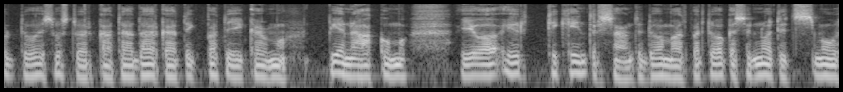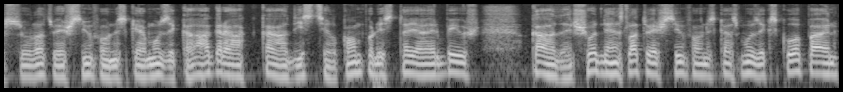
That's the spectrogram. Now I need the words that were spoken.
Un to es uztveru kā tādu ārkārtīgi patīkamu pienākumu, jo ir tik interesanti domāt par to, kas ir noticis mūsu latviešu simfoniskajā muzikā agrāk, kādi izcili komponisti tajā ir bijuši, kāda ir šodienas latviešu simfoniskās muzikas kopaina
